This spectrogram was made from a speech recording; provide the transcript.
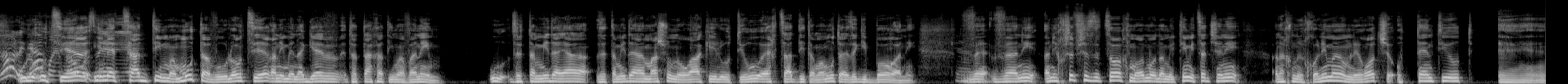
לא, הוא, לגמרי, הוא צייר, לא, הנה זה... צדתי ממוטה, והוא לא צייר, אני מנגב את התחת עם אבנים. הוא, זה תמיד היה, זה תמיד היה משהו נורא, כאילו, תראו איך צדתי את הממותה, איזה גיבור אני. כן. ו, ואני אני חושב שזה צורך מאוד מאוד אמיתי. מצד שני, אנחנו יכולים היום לראות שאותנטיות... אה,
